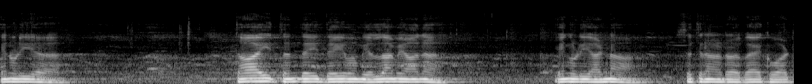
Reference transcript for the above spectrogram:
என்னுடைய தாய் தந்தை தெய்வம் எல்லாமே ஆன எங்களுடைய அண்ணா சத்யநாராயண காயக்வாட்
